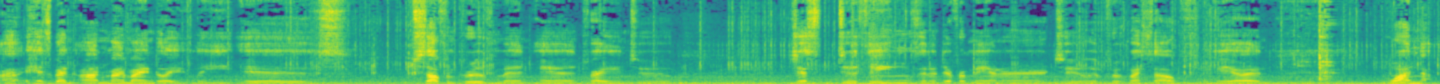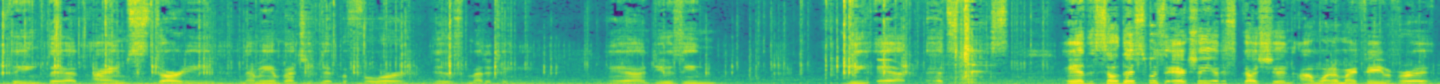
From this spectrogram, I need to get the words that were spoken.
uh, has been on my mind lately is self improvement and trying to just do things in a different manner to improve myself. And one thing that I'm starting, and I may have mentioned it before, is meditating and using the app Headspace. And so this was actually a discussion on one of my favorite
